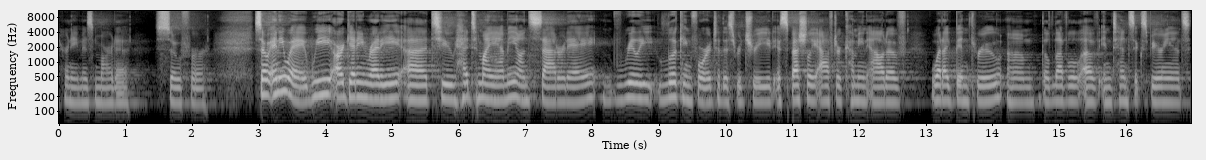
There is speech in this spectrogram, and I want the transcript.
her name is Martha Soffer. So, anyway, we are getting ready uh, to head to Miami on Saturday. Really looking forward to this retreat, especially after coming out of what I've been through, um, the level of intense experience,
